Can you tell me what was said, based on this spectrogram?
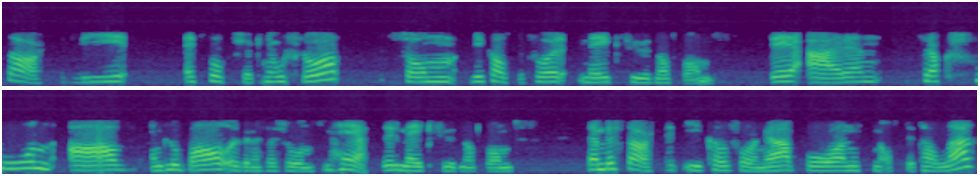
startet vi et folkekjøkken i Oslo som vi kalte for Make Food Not Bombs. Det er en fraksjon av en global organisasjon som heter Make Food Not Bombs. Den ble startet i California på 1980-tallet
